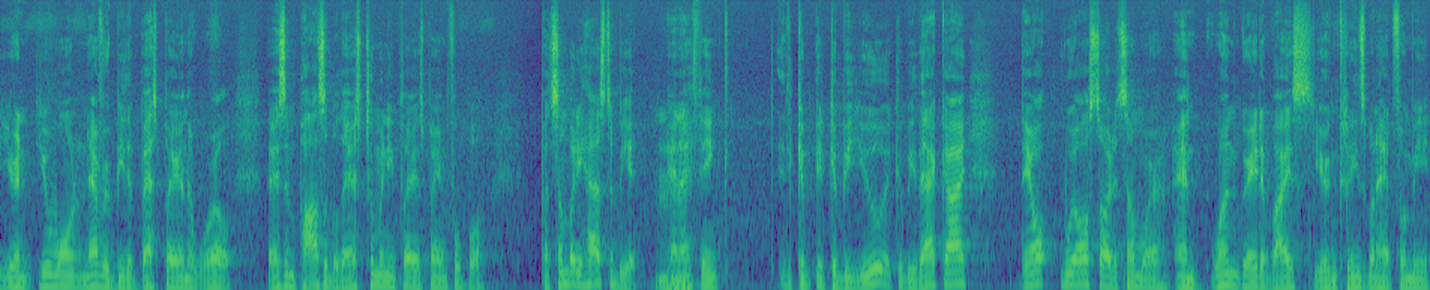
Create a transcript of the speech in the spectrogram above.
you're you won't never be the best player in the world. That's impossible. There's too many players playing football, but somebody has to be it. Mm-hmm. And I think it could it could be you. It could be that guy. They all we all started somewhere. And one great advice Jürgen Klinsmann had for me.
